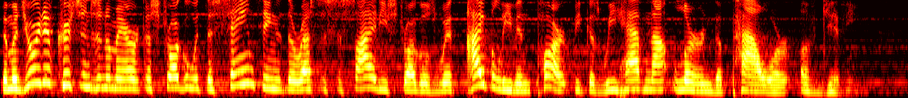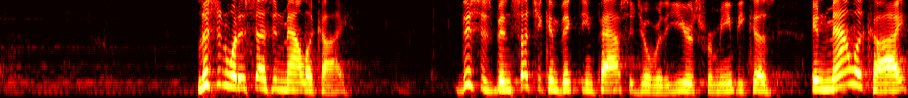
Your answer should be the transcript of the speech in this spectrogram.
The majority of Christians in America struggle with the same thing that the rest of society struggles with, I believe in part because we have not learned the power of giving. Listen what it says in Malachi. This has been such a convicting passage over the years for me because in Malachi,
